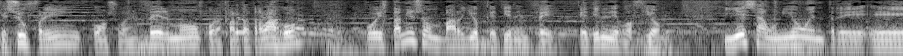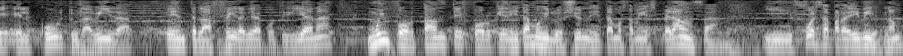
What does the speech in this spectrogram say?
que sufren con sus enfermos, con la falta de trabajo, pues también son barrios que tienen fe, que tienen devoción. Y esa unión entre eh, el culto y la vida, entre la fe y la vida cotidiana, muy importante porque necesitamos ilusión, necesitamos también esperanza y fuerza para vivir, ¿no?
